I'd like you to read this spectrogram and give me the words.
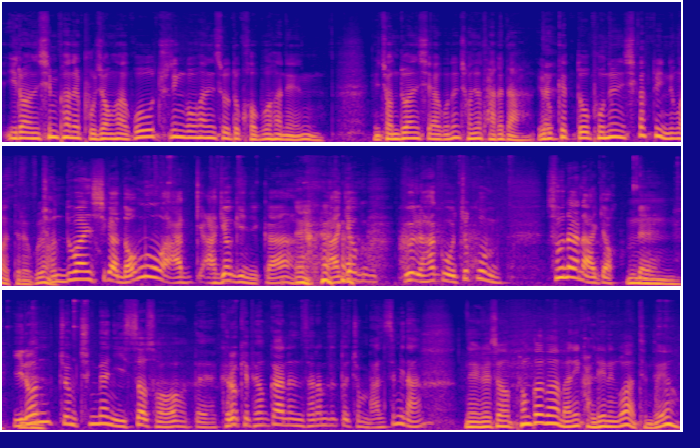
이런 심판을 부정하고 추징금 환수도 거부하는 전두환 씨하고는 전혀 다르다. 이렇게 네. 또 보는 시각도 있는 것 같더라고요. 전두환 씨가 너무 악, 악역이니까 네. 악역을 하고 조금 순한 악역. 네. 음, 이런 네. 좀 측면이 있어서 네. 그렇게 평가하는 사람들도 좀 많습니다. 네, 그래서 평가가 많이 갈리는 것 같은데요.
